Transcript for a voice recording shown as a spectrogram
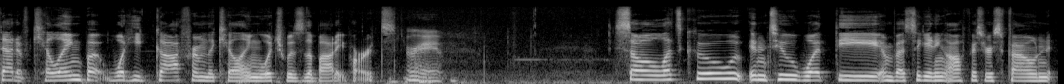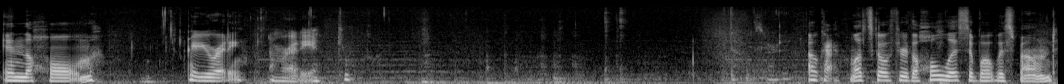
that of killing, but what he got from the killing, which was the body parts. Right. So let's go into what the investigating officers found in the home. Are you ready? I'm ready. Okay, let's go through the whole list of what was found.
